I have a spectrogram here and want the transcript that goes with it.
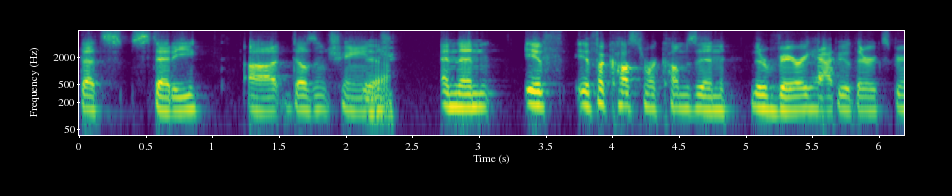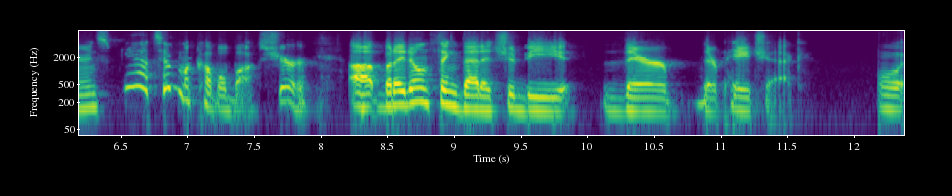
that's steady uh doesn't change Yeah. and then if if a customer comes in they're very happy with their experience yeah tip them a couple bucks sure uh but i don't think that it should be their their paycheck Well,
